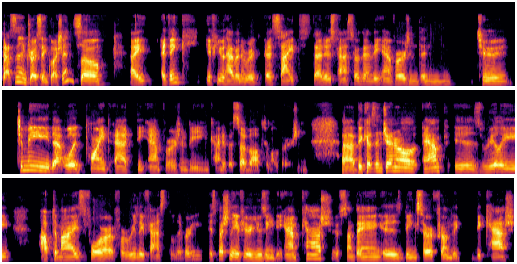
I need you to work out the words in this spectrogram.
that's an interesting question. So I I think if you have an, a site that is faster than the AMP version, then to to me, that would point at the AMP version being kind of a suboptimal version. Uh, because in general, AMP is really optimized for, for really fast delivery, especially if you're using the AMP cache. If something is being served from the, the cache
